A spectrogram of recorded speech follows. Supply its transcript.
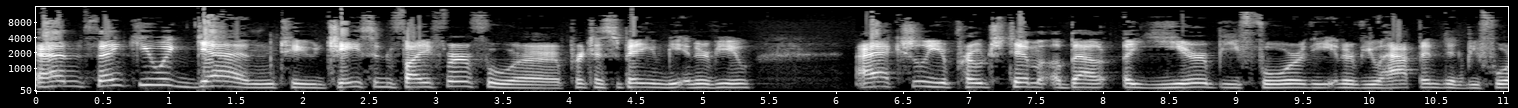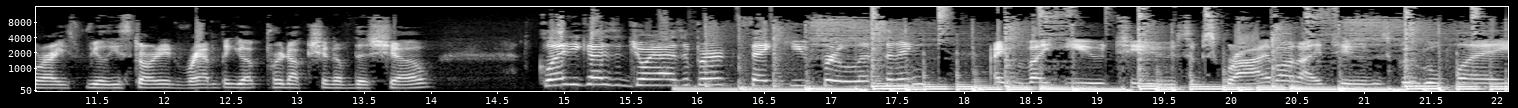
And thank you again to Jason Feifer for participating in the interview. I actually approached him about a year before the interview happened and before I really started ramping up production of this show. Glad you guys enjoy Eisenberg. Thank you for listening. I invite you to subscribe on iTunes, Google Play,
